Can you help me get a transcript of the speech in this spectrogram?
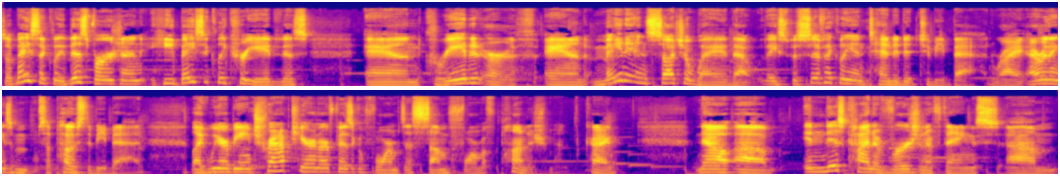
So basically, this version, he basically created us and created Earth and made it in such a way that they specifically intended it to be bad, right? Everything's supposed to be bad. Like we are being trapped here in our physical forms as some form of punishment, okay? Now, uh, in this kind of version of things, um,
